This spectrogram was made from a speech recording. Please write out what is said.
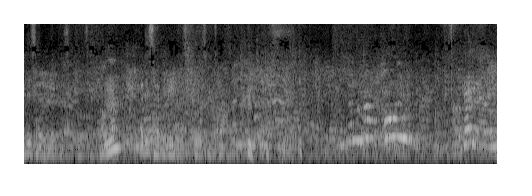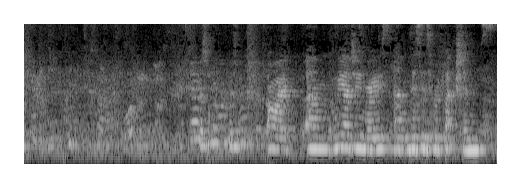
I did say we needed supporting time. I did say we needed supporting time. Alright, um, we are June Rose and this is Reflections.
